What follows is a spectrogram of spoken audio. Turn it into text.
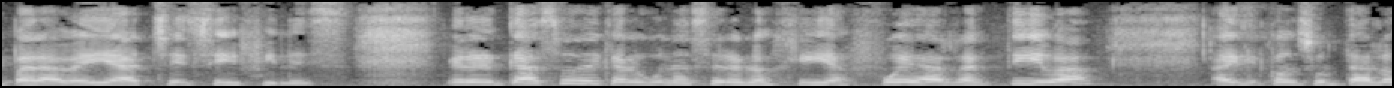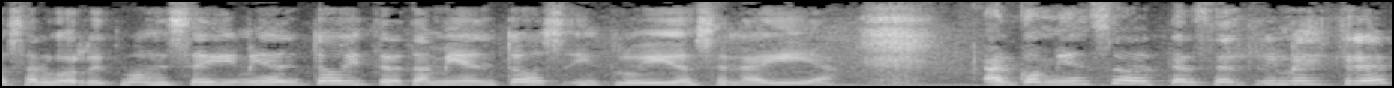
para VIH y sífilis. En el caso de que alguna serología fuera reactiva, hay que consultar los algoritmos de seguimiento y tratamientos incluidos en la guía. Al comienzo del tercer trimestre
